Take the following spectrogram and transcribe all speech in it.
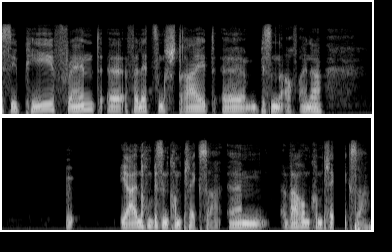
SEP Friend äh, Verletzungsstreit äh, ein bisschen auf einer äh, ja noch ein bisschen komplexer. Ähm, warum komplexer?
